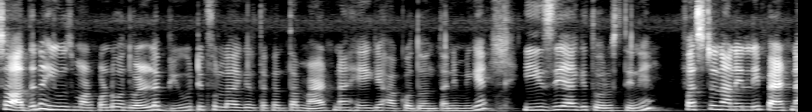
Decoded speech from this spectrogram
ಸೊ ಅದನ್ನು ಯೂಸ್ ಮಾಡಿಕೊಂಡು ಒಂದು ಒಳ್ಳೆ ಬ್ಯೂಟಿಫುಲ್ ಆಗಿರ್ತಕ್ಕಂಥ ಮ್ಯಾಟ್ನ ಹೇಗೆ ಹಾಕೋದು ಅಂತ ನಿಮಗೆ ಈಸಿಯಾಗಿ ತೋರಿಸ್ತೀನಿ. ಫಸ್ಟ್ ನಾನಿಲ್ಲಿ ಪ್ಯಾಂಟ್ನ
